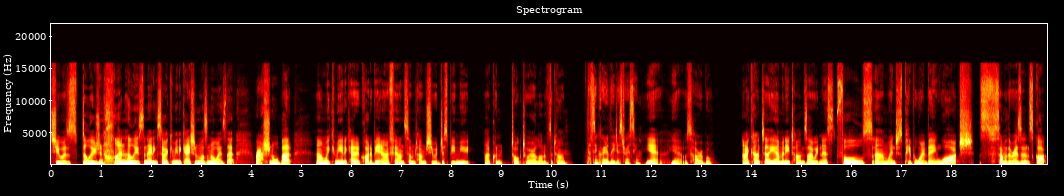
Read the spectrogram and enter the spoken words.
She was delusional and hallucinating, so her communication wasn't always that rational, but um, we communicated quite a bit, and I found sometimes she would just be mute. I couldn't talk to her a lot of the time. That's incredibly distressing. Yeah, yeah, it was horrible. I can't tell you how many times I witnessed falls um, when just people weren't being watched. Some of the residents got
